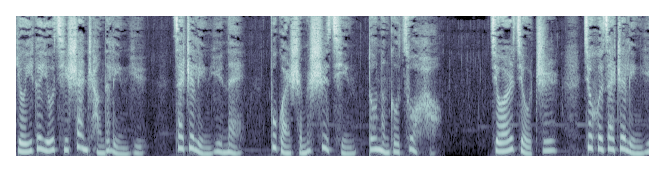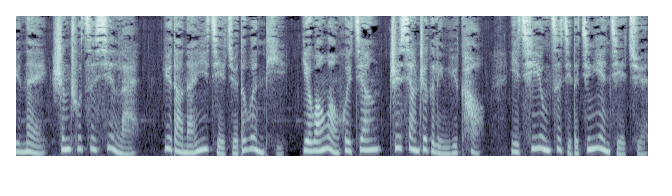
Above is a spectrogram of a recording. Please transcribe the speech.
有一个尤其擅长的领域，在这领域内。不管什么事情都能够做好，久而久之，就会在这领域内生出自信来。遇到难以解决的问题，也往往会将之向这个领域靠，以期用自己的经验解决。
